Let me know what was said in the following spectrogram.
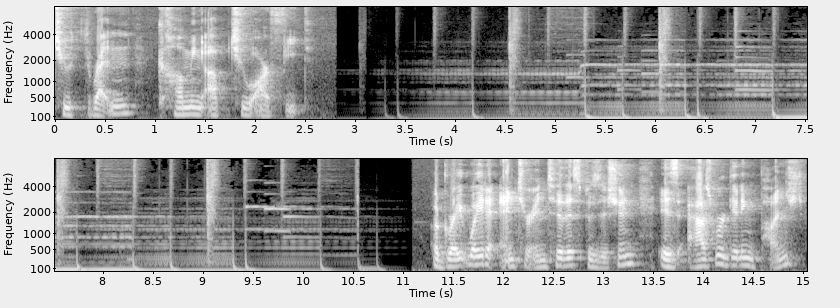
to threaten coming up to our feet. A great way to enter into this position is as we're getting punched,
